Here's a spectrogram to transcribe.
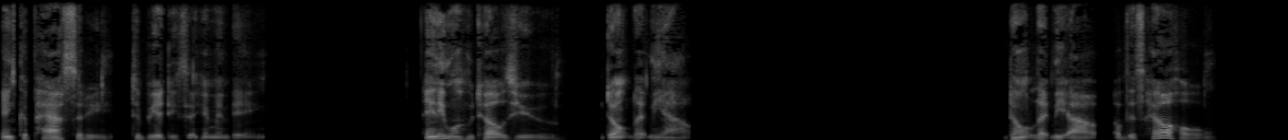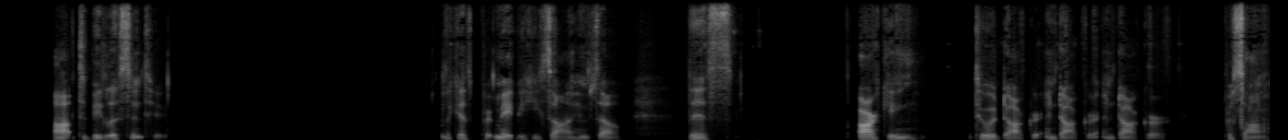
incapacity to be a decent human being. Anyone who tells you, don't let me out, don't let me out of this hellhole, ought to be listened to. Because maybe he saw himself this arcing to a darker and darker and darker persona.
